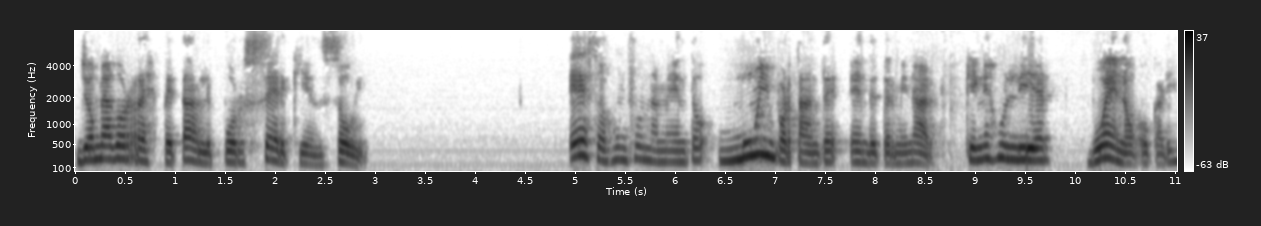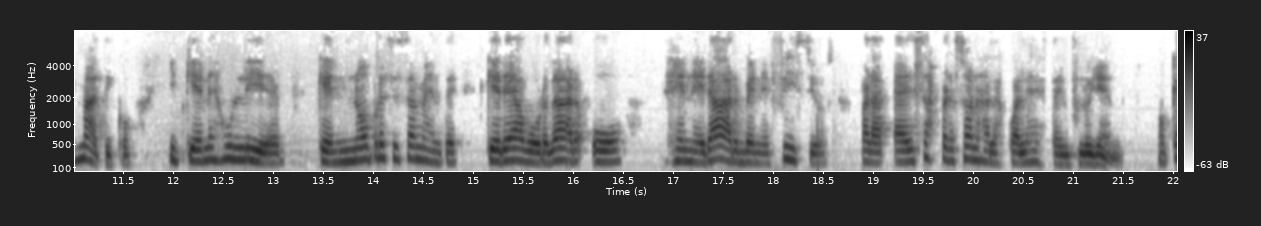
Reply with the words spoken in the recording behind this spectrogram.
yo me hago respetable por ser quien soy. Eso es un fundamento muy importante en determinar quién es un líder bueno o carismático y quién es un líder que no precisamente quiere abordar o generar beneficios para esas personas a las cuales está influyendo. ¿Ok?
